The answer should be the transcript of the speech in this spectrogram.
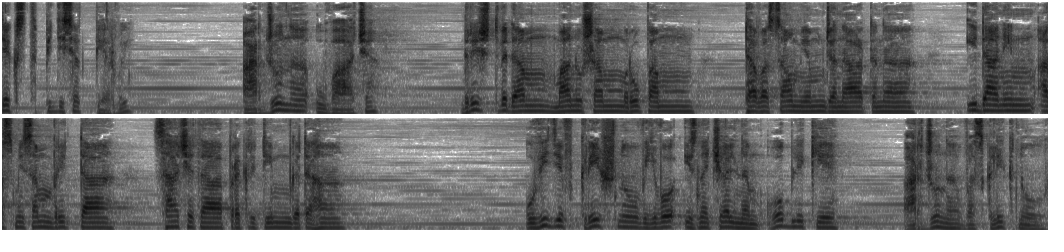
Текст 51. Арджуна Увача Дриштведам Манушам Рупам Тава Саумьям Джанартана Иданим Асми Самвритта Сачата Пракритим Гатаха Увидев Кришну в его изначальном облике, Арджуна воскликнул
